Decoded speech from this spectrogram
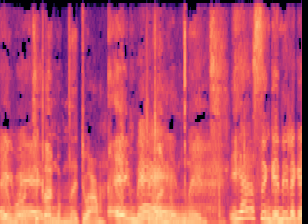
Yebo Amen. Thixo ngumncedi wami. Thixo Amen. ngumncedi Ya singenile ke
